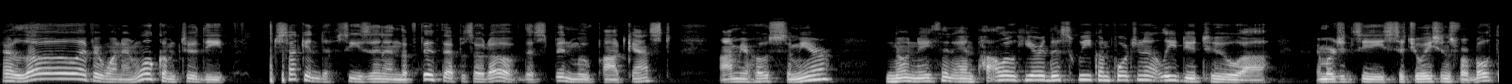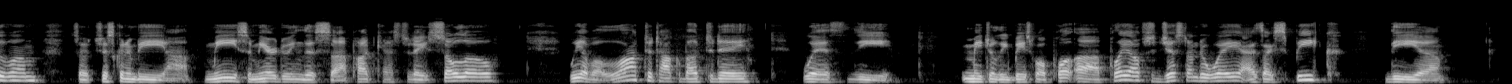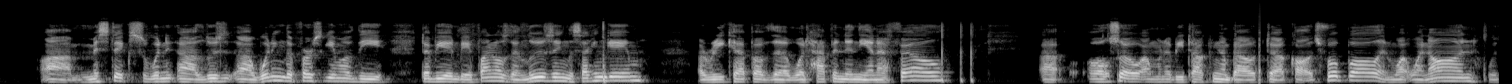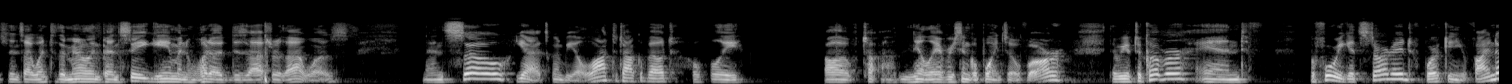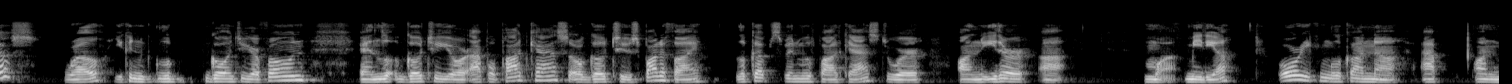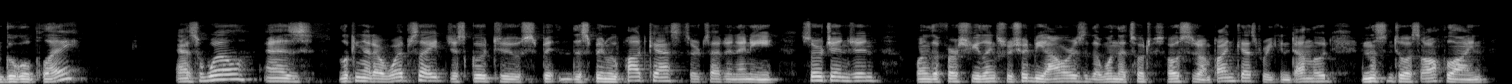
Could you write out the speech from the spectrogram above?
Hello, everyone, and welcome to the second season and the fifth episode of the Spin Move podcast. I'm your host, Sameer. No Nathan and Paulo here this week, unfortunately, due to uh, emergency situations for both of them. So it's just going to be uh, me, Sameer, doing this uh, podcast today solo. We have a lot to talk about today with the Major League Baseball pl- uh, playoffs just underway as I speak. The uh, um, Mystics win, uh, lose, uh, winning the first game of the WNBA Finals, then losing the second game. A recap of the what happened in the NFL. Uh, also, I'm going to be talking about uh, college football and what went on since I went to the Maryland Penn State game and what a disaster that was. And so, yeah, it's going to be a lot to talk about. Hopefully, I'll t- nail every single point so far that we have to cover. And before we get started, where can you find us? Well, you can look, go into your phone and look, go to your Apple Podcasts or go to Spotify. Look up Spin Move Podcast. We're on either uh, media, or you can look on uh, app on Google Play, as well as looking at our website. Just go to Spin, the Spin Move Podcast, search that in any search engine one of the first few links, which should be ours, the one that's hosted on Pinecast, where you can download and listen to us offline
